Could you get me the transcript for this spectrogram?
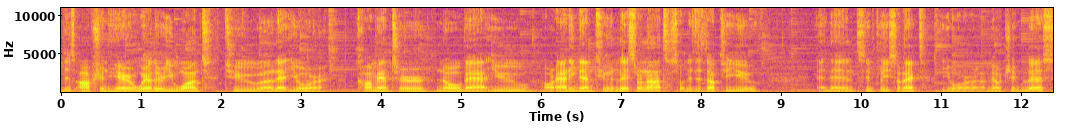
this option here whether you want to uh, let your commenter know that you are adding them to a list or not so this is up to you and then simply select your uh, MailChimp list.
